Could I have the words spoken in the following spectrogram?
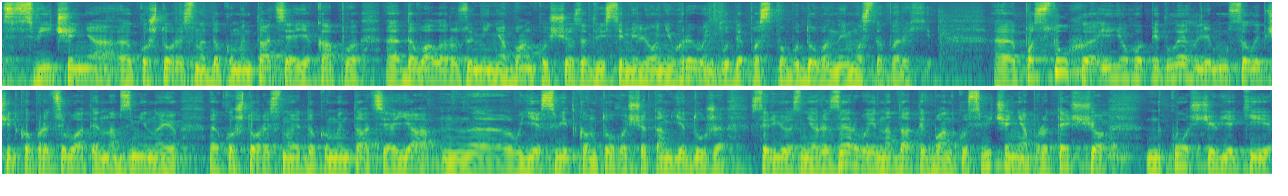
свідчення, кошторисна документація, яка б давала розуміння банку, що за 200 мільйонів гривень буде побудований мостоперехід. Е, Пастух і його підлеглі мусили б чітко працювати над зміною е, кошторисної документації. Я е, є свідком того, що там є дуже серйозні резерви, і надати банку свідчення про те, що коштів, які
